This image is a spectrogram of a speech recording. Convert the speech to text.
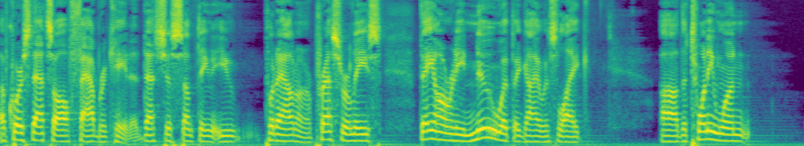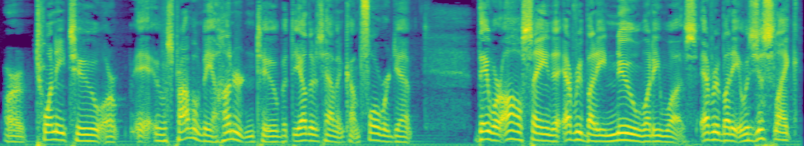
Of course, that's all fabricated. That's just something that you put out on a press release. They already knew what the guy was like. Uh, the 21 or 22, or it was probably 102, but the others haven't come forward yet. They were all saying that everybody knew what he was. Everybody, it was just like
